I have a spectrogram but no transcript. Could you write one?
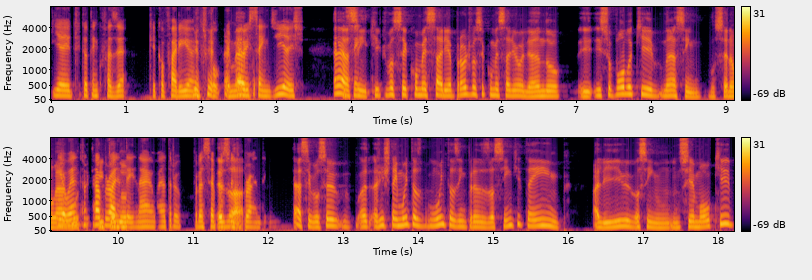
E aí, o que, eu tenho que fazer? O que, que eu faria? tipo, primeiros é, 100 dias? É, assim, o assim, que, que você começaria, para onde você começaria olhando? E, e, supondo que, né, assim, você não é... Eu entro pra branding, todo... né? Eu entro para ser pessoa de branding. É, assim, você... A, a, gente tem muitas, muitas empresas assim que tem ali, assim, um CMO que,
